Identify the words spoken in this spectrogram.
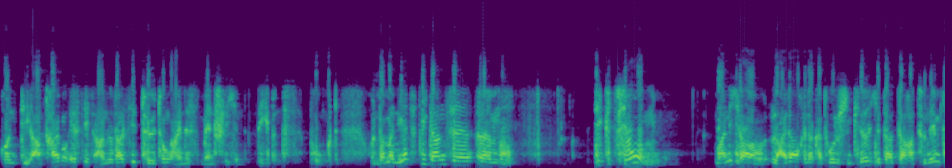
Und die Abtreibung ist nichts anderes als die Tötung eines menschlichen Lebens. Punkt. Und wenn man jetzt die ganze ähm, Diktion mancher leider auch in der katholischen Kirche da, dazu nimmt,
